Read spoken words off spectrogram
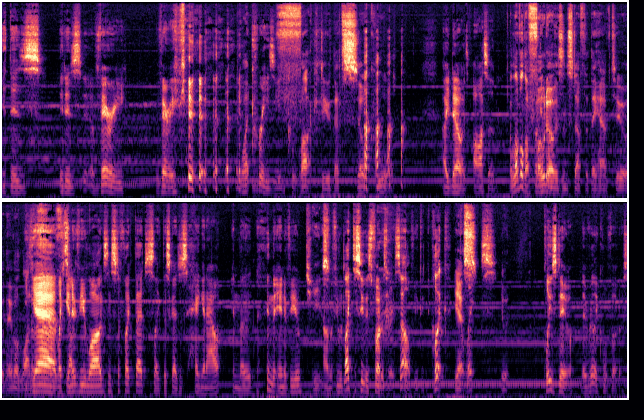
It is. It is a very, very What crazy and cool. Fuck, dude, that's so cool. I know it's awesome. I love all the photos and stuff that they have too. They have a lot of yeah, like interview logs and stuff like that. Just like this guy just hanging out in the in the interview. Jeez. Um, if you would like to see these photos for yourself, you can click Yes. the links. Do it. Please do. They're really cool photos.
